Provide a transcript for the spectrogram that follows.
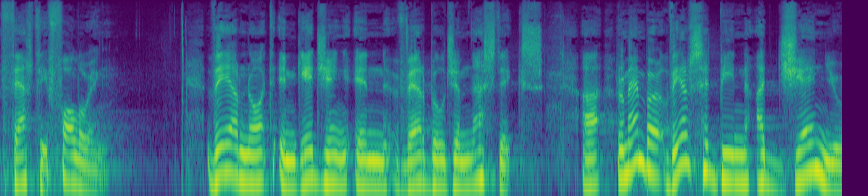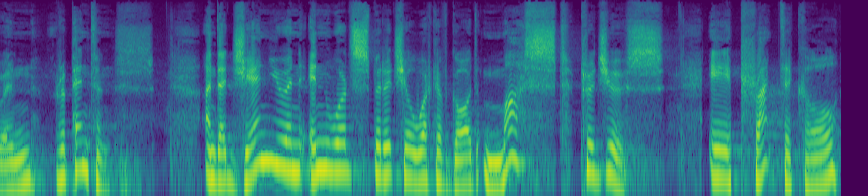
30 following, they are not engaging in verbal gymnastics. Uh, remember, theirs had been a genuine repentance. And a genuine inward spiritual work of God must produce a practical,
